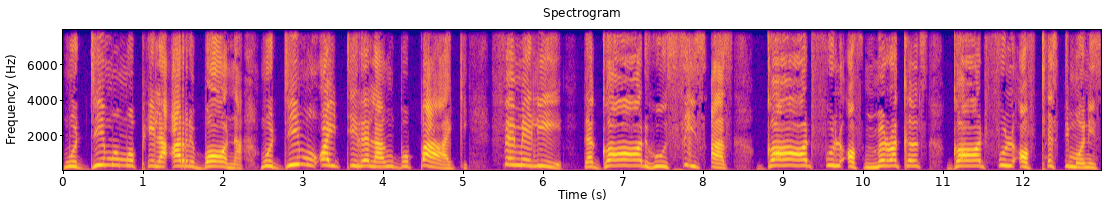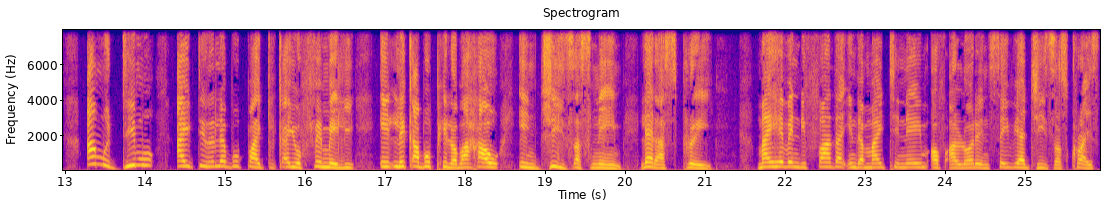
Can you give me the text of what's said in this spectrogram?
Mudimu mupila aribona, mudimu oitirelang bupaki. Family, the God who sees us, God full of miracles, God full of testimonies. Amudimo aitirele bopaki ka your family le ka bophelo in Jesus name. Let us pray. My Heavenly Father, in the mighty name of our Lord and Savior Jesus Christ,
